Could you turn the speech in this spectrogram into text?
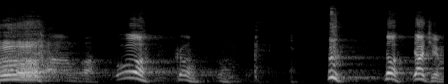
O, No, jadziem.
